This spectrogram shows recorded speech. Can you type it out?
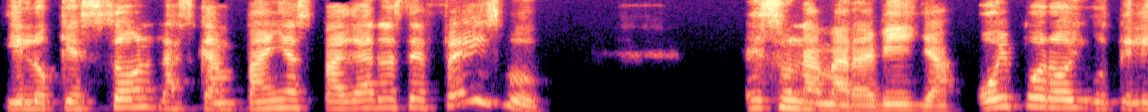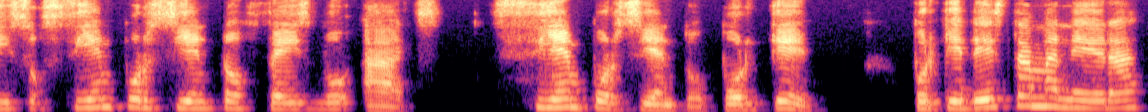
y lo que son las campañas pagadas de Facebook. Es una maravilla. Hoy por hoy utilizo 100% Facebook Ads, 100%. ¿Por qué? Porque de esta manera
